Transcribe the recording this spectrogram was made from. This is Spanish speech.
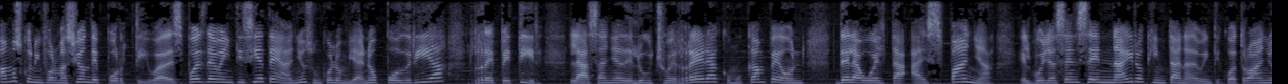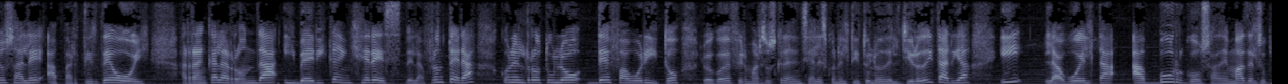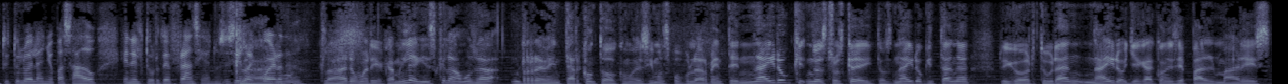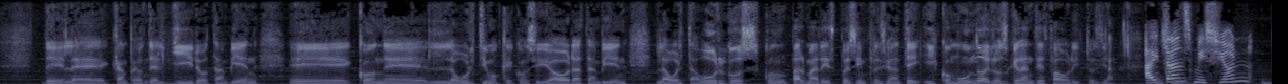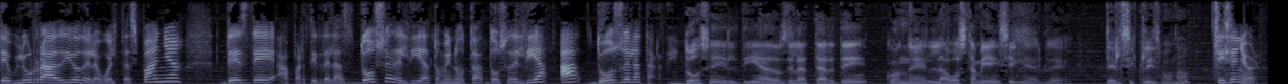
Vamos con información deportiva. Después de 27 años, un colombiano podría repetir la hazaña de Lucho Herrera como campeón de la Vuelta a España. El boyacense Nairo Quintana, de 24 años, sale a partir de hoy. Arranca la ronda ibérica en Jerez de la Frontera con el rótulo de favorito, luego de firmar sus credenciales con el título del Giro de Italia y la Vuelta a Burgos, además del subtítulo del año pasado en el Tour de Francia. No sé si recuerda. Claro, María Camila, y es que la vamos a reventar con todo, como decimos popularmente. Nairo, nuestros créditos, Nairo Quintana, Rigoberto Urán, Nairo llega con ese palmarés del eh, campeón del Giro, también eh, con eh, lo último que consiguió ahora, también la Vuelta a Burgos, con un palmarés pues impresionante y como uno de los grandes favoritos ya. Hay considero. transmisión de Blue Radio de la Vuelta a España desde a partir de las 12 del día, tome nota, 12 del día a 2 de la tarde. 12 del día, 2 de la tarde, con eh, la voz también insignia del, del ciclismo, ¿no? Sí, señor.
